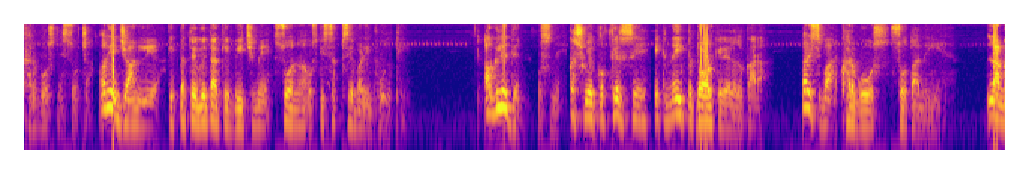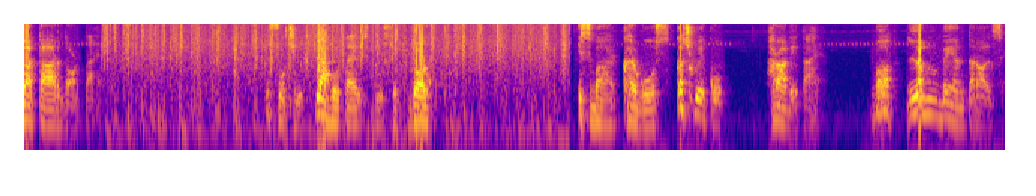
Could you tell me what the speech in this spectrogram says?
खरगोश ने सोचा और यह जान लिया कि प्रतियोगिता के बीच में सोना उसकी सबसे बड़ी भूल थी। अगले दिन उसने कछुए को फिर से एक नई दौड़ के लिए ललकारा। पर इस बार खरगोश सोता नहीं है। लगातार दौड़ता है। तो सोचिए, क्या होता है इस दूसरे दौड़ इस बार खरगोश कछुए को हरा देता है, बहुत लंबे अंतराल से।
